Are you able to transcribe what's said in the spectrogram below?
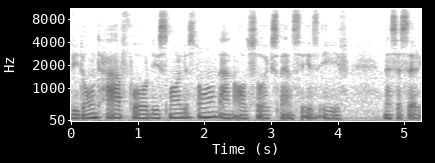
we don't have for this milestone and also expenses if necessary.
